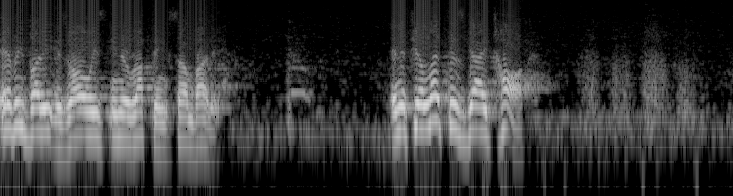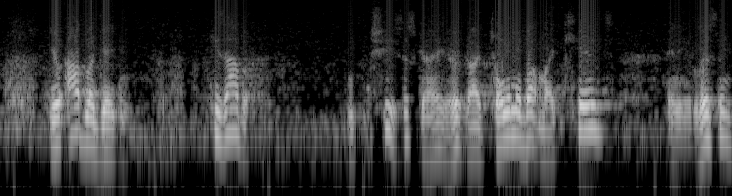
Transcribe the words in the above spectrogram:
Everybody is always interrupting somebody. And if you let this guy talk, you're obligating. He's obligated. Jeez, this guy, I told him about my kids, and he listened.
